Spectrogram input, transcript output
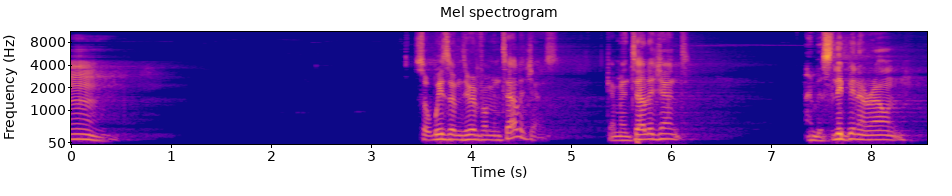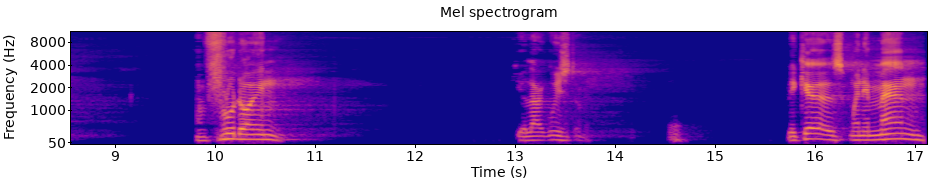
Mm. So wisdom is different from intelligence. Can be intelligent and be sleeping around and frodoing. You lack wisdom. Because when a man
